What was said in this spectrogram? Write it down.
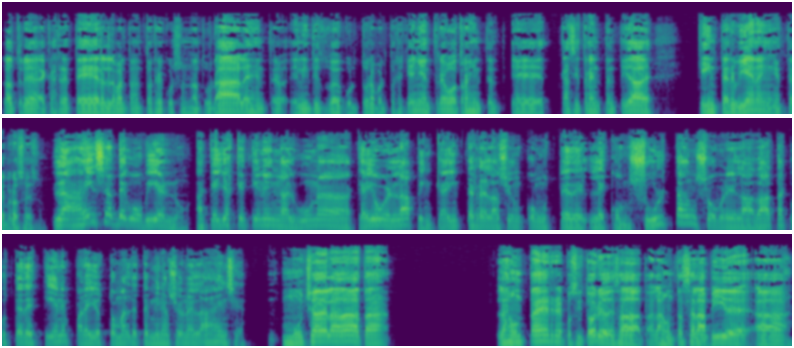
la Autoridad de Carretera, el Departamento de Recursos Naturales, entre el Instituto de Cultura Puertorriqueña, entre otras eh, casi 30 entidades que intervienen en este proceso. Las agencias de gobierno, aquellas que tienen alguna, que hay overlapping, que hay interrelación con ustedes, ¿le consultan sobre la data que ustedes tienen para ellos tomar determinaciones en las agencias? Mucha de la data, la Junta es el repositorio de esa data. La Junta se la pide a,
